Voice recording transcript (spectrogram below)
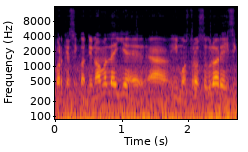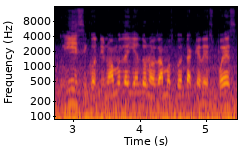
porque si continuamos leyendo, ah, y mostró su gloria, y si, y si, continuamos leyendo nos damos cuenta que después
